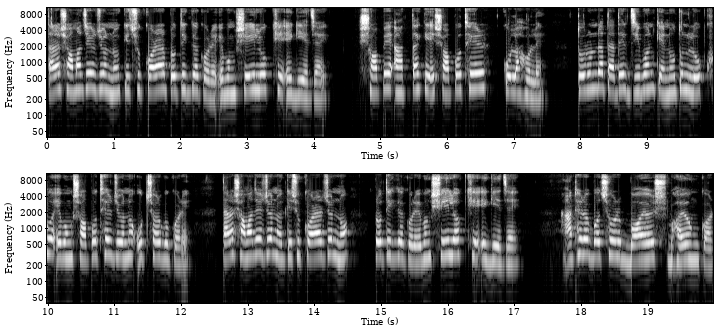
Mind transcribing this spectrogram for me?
তারা সমাজের জন্য কিছু করার প্রতিজ্ঞা করে এবং সেই লক্ষ্যে এগিয়ে যায়। শপে আত্মাকে শপথের কোলাহলে। তরুণরা তাদের জীবনকে নতুন লক্ষ্য এবং শপথের জন্য উৎসর্গ করে। তারা সমাজের জন্য কিছু করার জন্য প্রতিজ্ঞা করে এবং সেই লক্ষ্যে এগিয়ে যায়। আঠেরো বছর বয়স ভয়ঙ্কর।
